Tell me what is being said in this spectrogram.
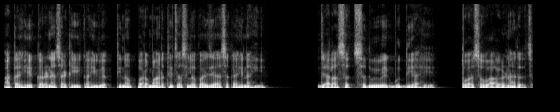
आता हे करण्यासाठी काही व्यक्तीनं परमार्थीच असलं पाहिजे असं काही नाही. ज्याला सत्सद विवेक बुद्धी आहे तो असं वागणारच.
